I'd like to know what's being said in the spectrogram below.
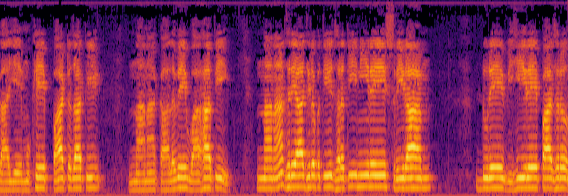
गाये मुखे पाट जाती नाना कालवे वाहाती नाना झऱ्या झिरपती झरती नीरे श्रीराम. डुरे विहिरे पाझर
